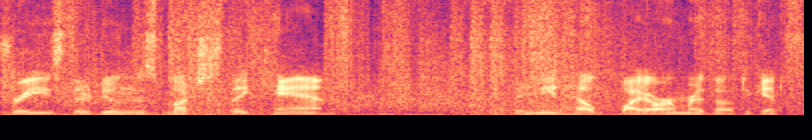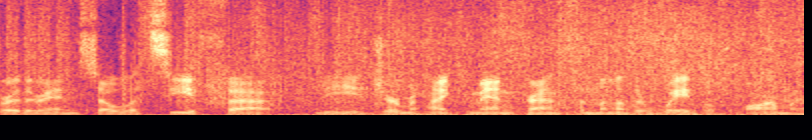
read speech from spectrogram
trees. They're doing as much as they can. They need help by armor, though, to get further in. So let's see if uh, the German High Command grants them another wave of armor.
